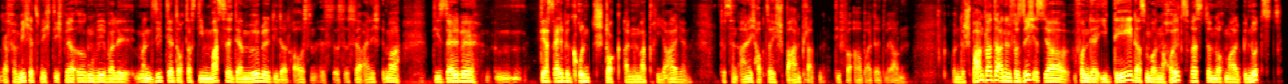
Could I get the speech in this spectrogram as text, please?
ja für mich jetzt wichtig wäre irgendwie, weil man sieht ja doch, dass die Masse der Möbel, die da draußen ist, das ist ja eigentlich immer dieselbe, derselbe Grundstock an Materialien. Das sind eigentlich hauptsächlich Spanplatten, die verarbeitet werden. Und eine Spanplatte an und für sich ist ja von der Idee, dass man Holzreste nochmal benutzt,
